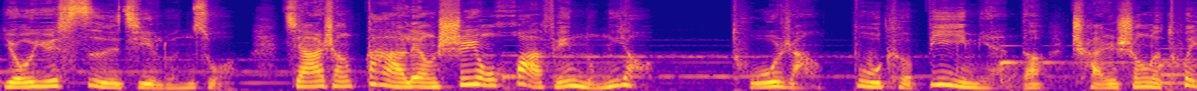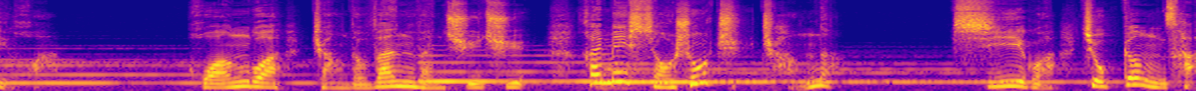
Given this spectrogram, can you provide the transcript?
由于四季轮作，加上大量施用化肥农药，土壤不可避免地产生了退化，黄瓜长得弯弯曲曲，还没小手指长呢；西瓜就更惨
